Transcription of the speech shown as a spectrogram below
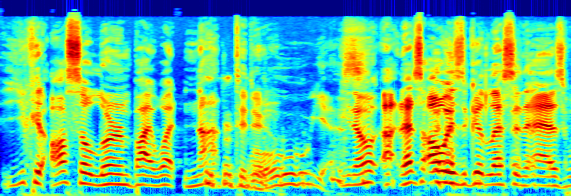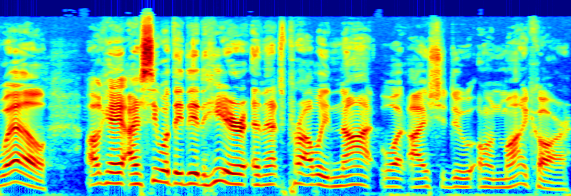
you could also learn by what not to do. Oh yes. You know, uh, that's always a good lesson as well. Okay, I see what they did here, and that's probably not what I should do on my car.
